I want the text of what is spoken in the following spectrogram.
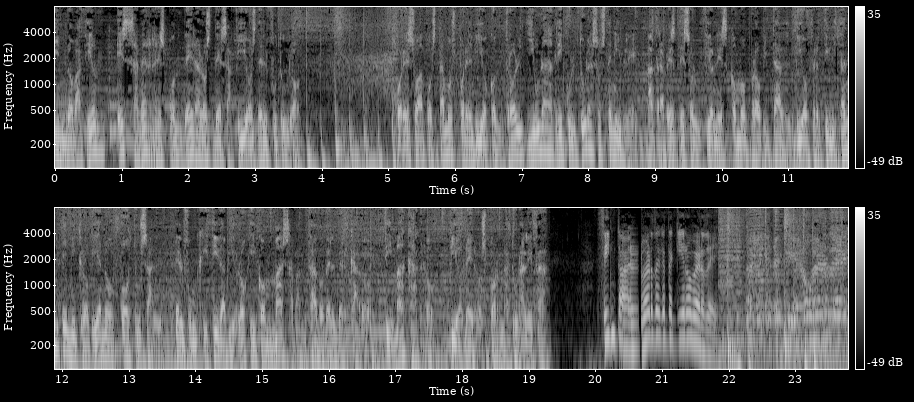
Innovación es saber responder a los desafíos del futuro. Por eso apostamos por el biocontrol y una agricultura sostenible a través de soluciones como Provital, biofertilizante microbiano o Tusal, el fungicida biológico más avanzado del mercado. Timac Agro, pioneros por naturaleza. Cinta, el verde que te quiero verde. Verde que te quiero verde,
